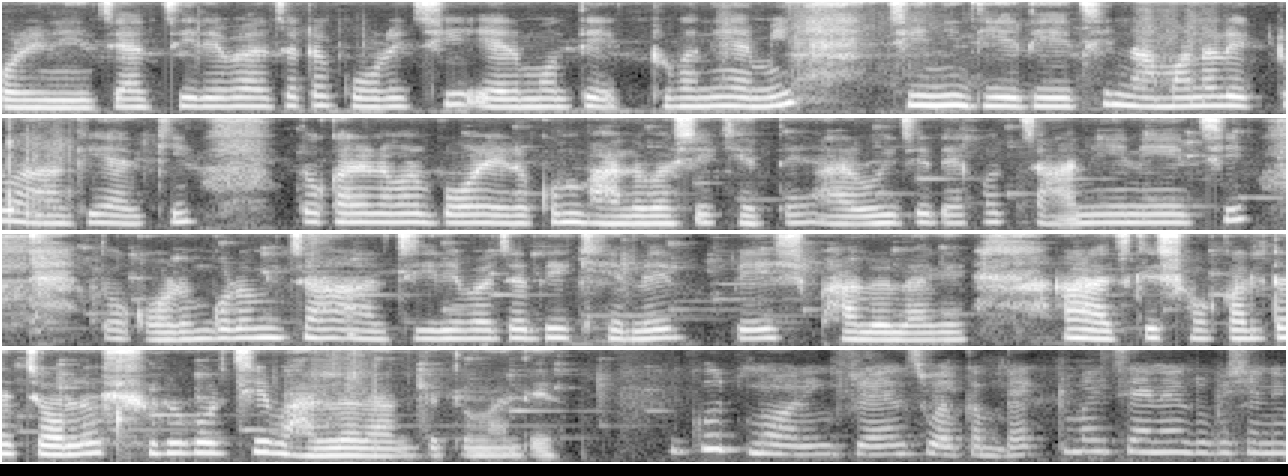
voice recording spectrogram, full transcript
করে নিয়েছি। আর চিড়ে ভাজাটা করেছি, এর মধ্যে একটুখানি আমি চিনি দিয়ে দিয়েছি, নামানোর একটু আগে আর কি। তো কারণ আমার বর এরকম ভালোবাসে খেতে। আর ওই যে দেখো, চা নিয়ে নিয়েছি তো গরম গরম চা আর চিড়ে ভাজা দিয়ে খেলে বেশ ভালো লাগে। আর আজকে সকালটা চলো শুরু করছি, ভালো লাগবে তোমাদের। Good morning friends welcome back to my channel Ruby Shani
